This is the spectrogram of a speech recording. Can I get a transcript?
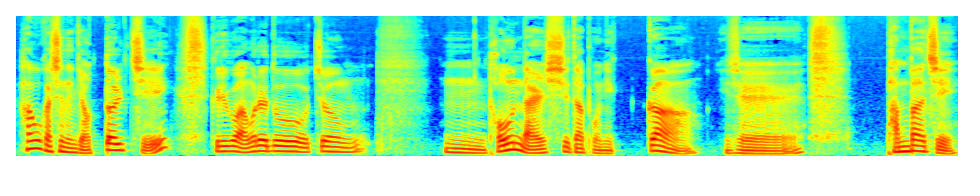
하고 가시는 게 어떨지. 그리고 아무래도 좀, 음, 더운 날씨다 보니까 이제 반바지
